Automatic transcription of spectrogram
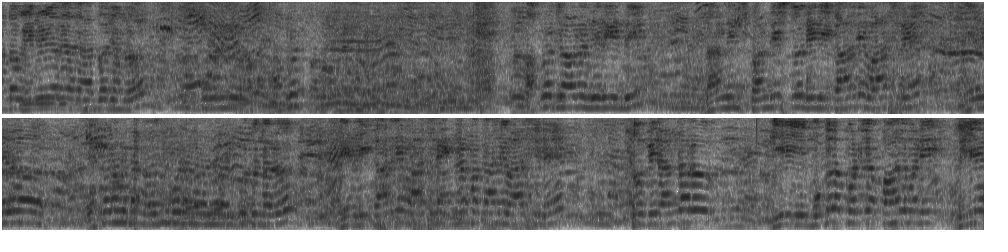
ఉంటాం. ఎన్వీఆర్ గారి ఆధ్వర్యంలో అప్రోచ్ రావడం జరిగింది. దాన్ని స్పందిస్తూ నేను ఈ కాలనీ వాసినే నేనేదో ఎక్కడ ఉంటాను కూడా అనుకుంటున్నారు. నేను ఈ కాలనీ వాసిన ఇంద్రమ్మ కాలనీ వాసినే సో మీరందరూ ఈ ముగ్గుల పోటీలో పాల్గొని విజయ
